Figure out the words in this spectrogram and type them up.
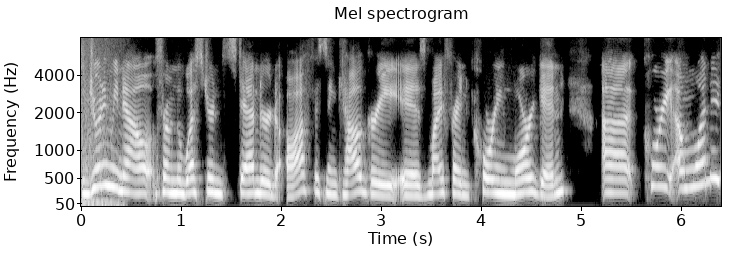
So joining me now from the Western Standard office in Calgary is my friend Corey Morgan. Uh, Corey, I wanted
